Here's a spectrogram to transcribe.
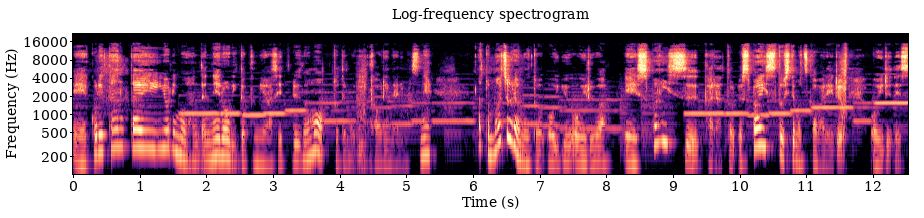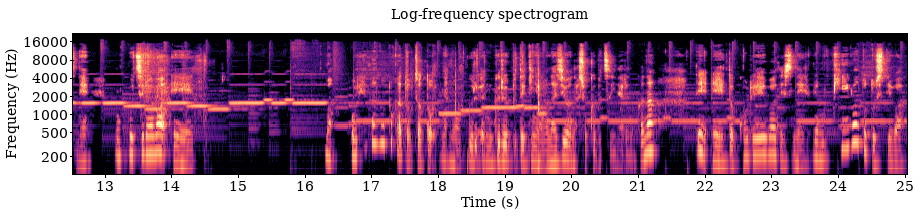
えー、これ単体よりもネロリと組み合わせるのもとてもいい香りになりますね。あと、マジョラムというオイルは、えー、スパイスからと、スパイスとしても使われるオイルですね。こちらは、えー、ま、オレガノとかとちょっとあのグルグループ的には同じような植物になるのかな。で、えっ、ー、と、これはですね、でもキーワードとしては、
